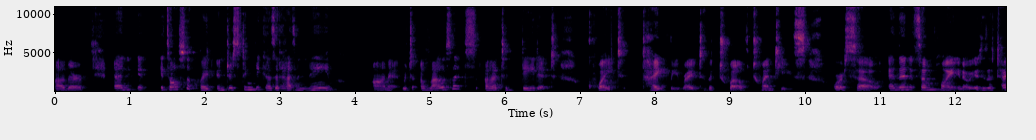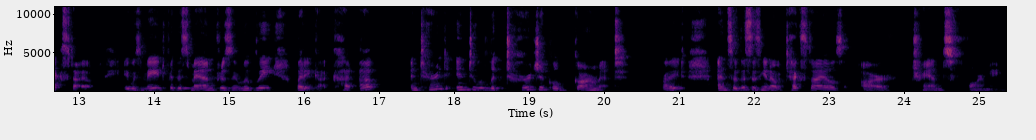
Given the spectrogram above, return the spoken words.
other. And it, it's also quite interesting because it has a name on it, which allows us uh, to date it quite tightly, right, to the 1220s or so. And then at some point, you know, it is a textile. It was made for this man, presumably, but it got cut up and turned into a liturgical garment right? And so this is, you know, textiles are transforming.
